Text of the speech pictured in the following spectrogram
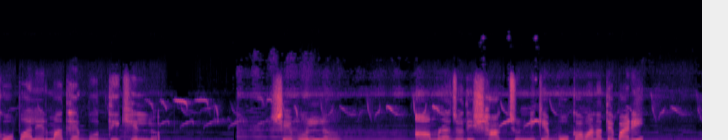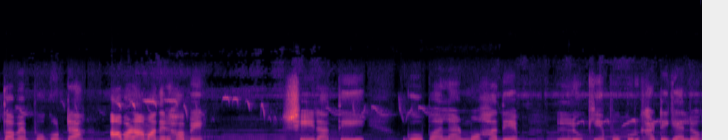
গোপালের মাথায় বুদ্ধি খেলল। সে বলল, আমরা যদি শাকচুন্নিকে বোকা বানাতে পারি, তবে পুকুরটা আবার আমাদের হবে। সেই রাতে গোপাল আর মহাদেব লুকিয়ে পুকুর ঘাটে গেল।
